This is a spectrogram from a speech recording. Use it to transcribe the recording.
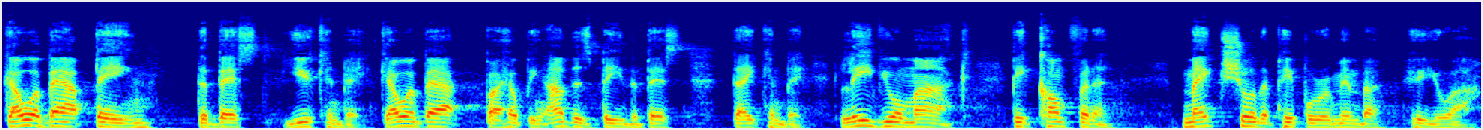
Go about being the best you can be. Go about by helping others be the best they can be. Leave your mark. Be confident. Make sure that people remember who you are.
